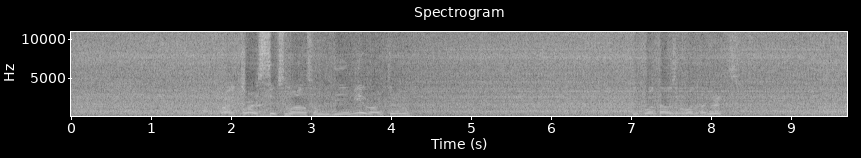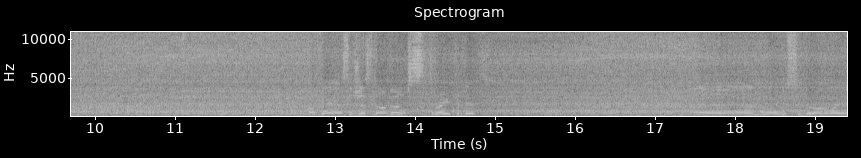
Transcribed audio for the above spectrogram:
15. Right. Six miles from the DME, right turn. Keep 1100. Okay, I suggest now going straight a bit. And when we see the runway,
